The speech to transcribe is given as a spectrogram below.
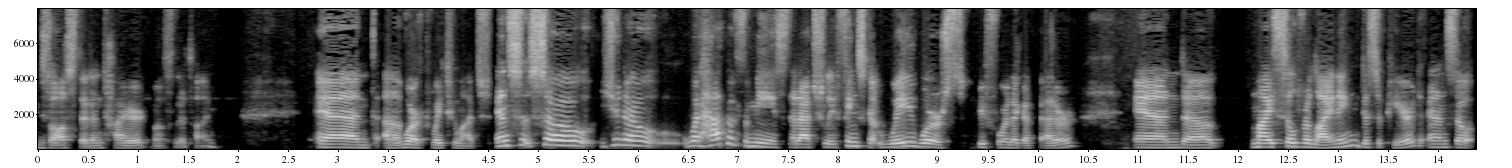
exhausted and tired most of the time and uh, worked way too much. And so, so, you know, what happened for me is that actually things got way worse before they got better. And uh, my silver lining disappeared. And so,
